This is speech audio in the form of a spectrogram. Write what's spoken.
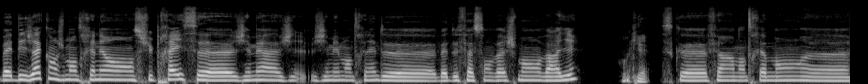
Bah déjà quand je m'entraînais en sup race, euh, j'aimais j'ai- j'aimais m'entraîner de bah, de façon vachement variée. Ok. Parce que faire un entraînement euh,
